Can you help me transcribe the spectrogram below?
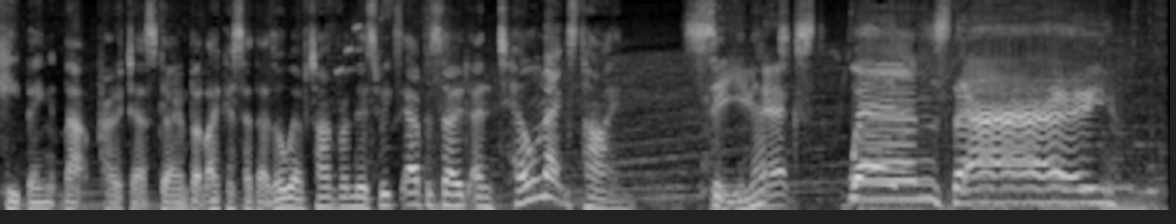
keeping that protest going. But like I said, that's all we have time from this week's episode. Until next time, see, see you next Wednesday. Wednesday.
